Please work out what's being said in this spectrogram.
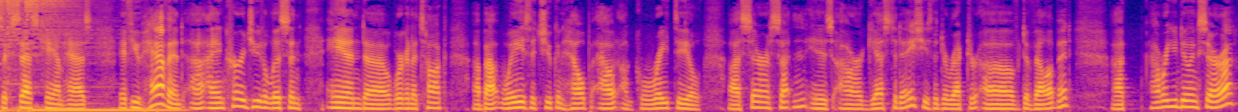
success Cam has. If you haven't, uh, I encourage you to listen, and uh, we're going to talk about ways that you can help out a great deal. Uh, Sarah Sutton is our guest today. She's the Director of Development. Uh, how are you doing, Sarah?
